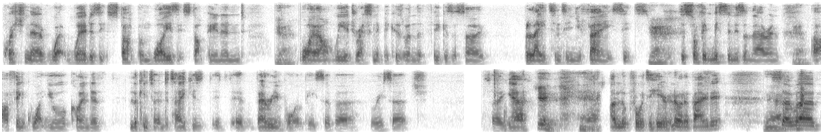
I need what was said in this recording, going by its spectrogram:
question there of where, where does it stop and why is it stopping and yeah. why aren't we addressing it because when the figures are so blatant in your face. It's yeah. there's something missing, isn't there? And yeah. I think what you're kind of looking to undertake is, is a very important piece of uh, research. So yeah, yeah, I look forward to hearing all about it. Yeah. So um,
